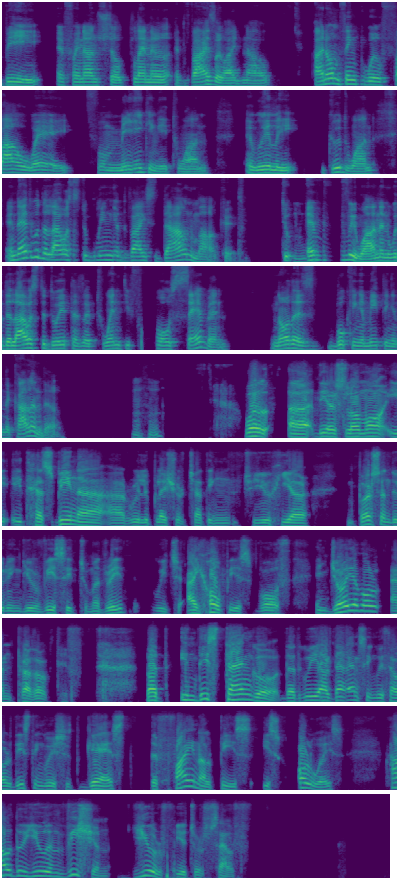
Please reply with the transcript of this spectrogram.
be a financial planner advisor right now i don't think we're far away from making it one a really good one. And that would allow us to bring advice down market to mm-hmm. everyone and would allow us to do it as a 24 7, not as booking a meeting in the calendar. Mm-hmm. Well, uh, dear Shlomo, it, it has been a, a, really pleasure chatting to you here in person during your visit to Madrid, which I hope is both enjoyable and productive. But in this tango that we are dancing with our distinguished guest, the final piece is always how do you envision your future self?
